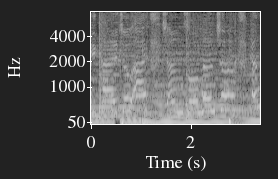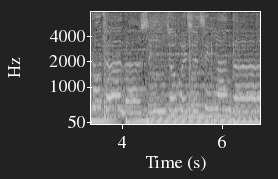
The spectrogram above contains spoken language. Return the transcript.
离开旧爱像坐慢车透彻了，心就会是晴朗的。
